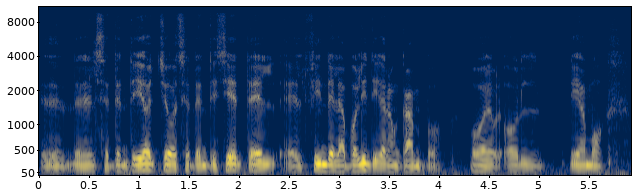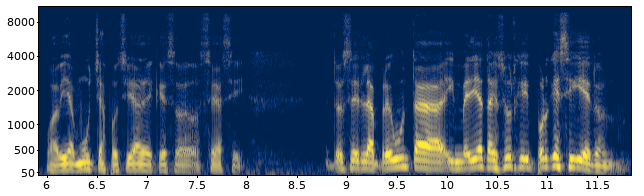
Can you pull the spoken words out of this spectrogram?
en el 78 o el 77 el, el fin de la política era un campo, o, digamos, o había muchas posibilidades de que eso sea así. Entonces la pregunta inmediata que surge, ¿y por qué siguieron?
